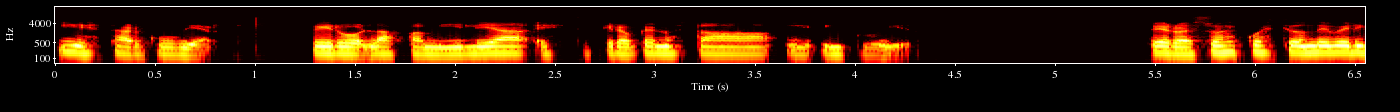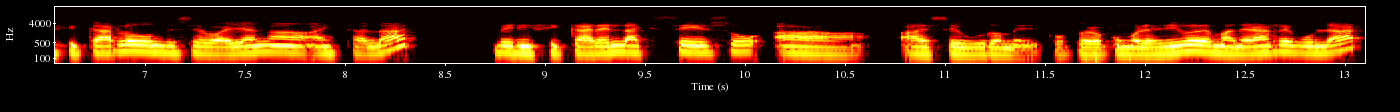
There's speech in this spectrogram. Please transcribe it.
y estar cubierto, pero la familia este, creo que no está eh, incluida. Pero eso es cuestión de verificarlo donde se vayan a, instalar, verificar el acceso al seguro médico. Pero como les digo, de manera regular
